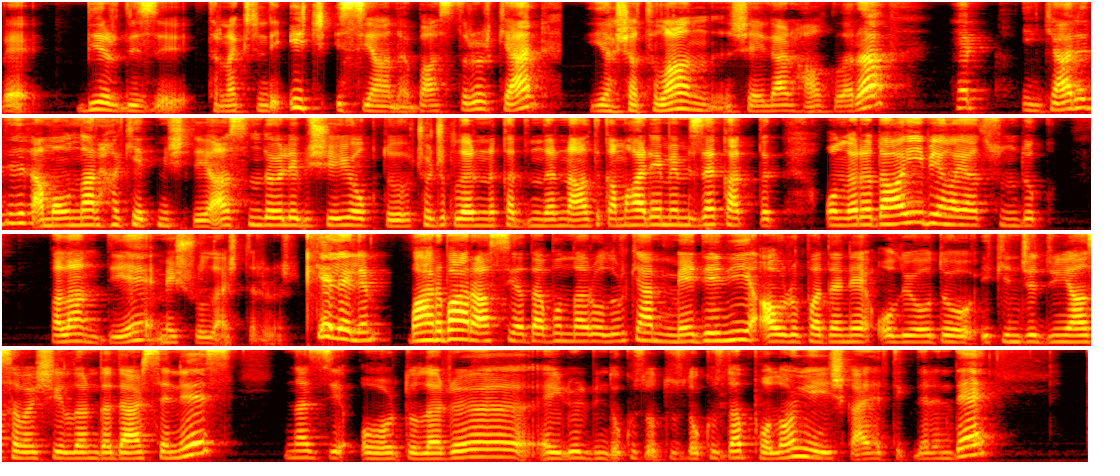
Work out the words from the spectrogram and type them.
ve bir dizi tırnak içinde iç isyanı bastırırken yaşatılan şeyler halklara hep inkar edilir ama onlar hak etmişti. Aslında öyle bir şey yoktu. Çocuklarını, kadınlarını aldık ama haremimize kattık. Onlara daha iyi bir hayat sunduk falan diye meşrulaştırılır. Gelelim barbar Asya'da bunlar olurken medeni Avrupa'da ne oluyordu İkinci Dünya Savaşı yıllarında derseniz Nazi orduları Eylül 1939'da Polonya'yı işgal ettiklerinde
